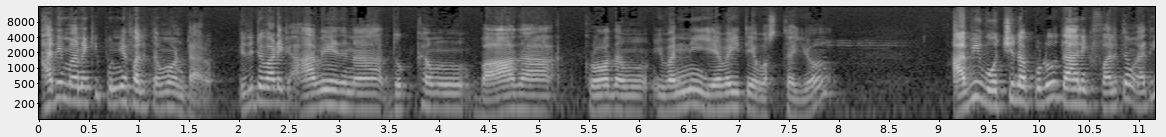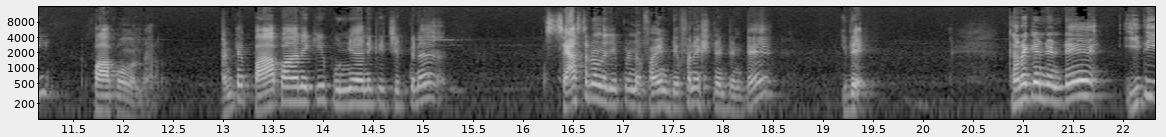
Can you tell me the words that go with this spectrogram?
అది మనకి పుణ్య ఫలితము అంటారు. ఎదుటివాడికి ఆవేదన దుఃఖము బాధ క్రోధము ఇవన్నీ ఏవైతే వస్తాయో అవి వచ్చినప్పుడు దానికి ఫలితం అది పాపం అన్నారు. అంటే పాపానికి పుణ్యానికి చెప్పిన శాస్త్రంలో చెప్పిన ఫైన్ డెఫినేషన్ ఏంటంటే ఇదే. కనుకేంటంటే ఇది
